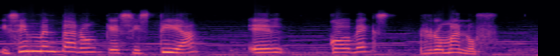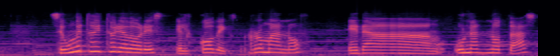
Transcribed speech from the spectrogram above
y se inventaron que existía el Codex Romanov. Según estos historiadores, el Codex Romanov eran unas notas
